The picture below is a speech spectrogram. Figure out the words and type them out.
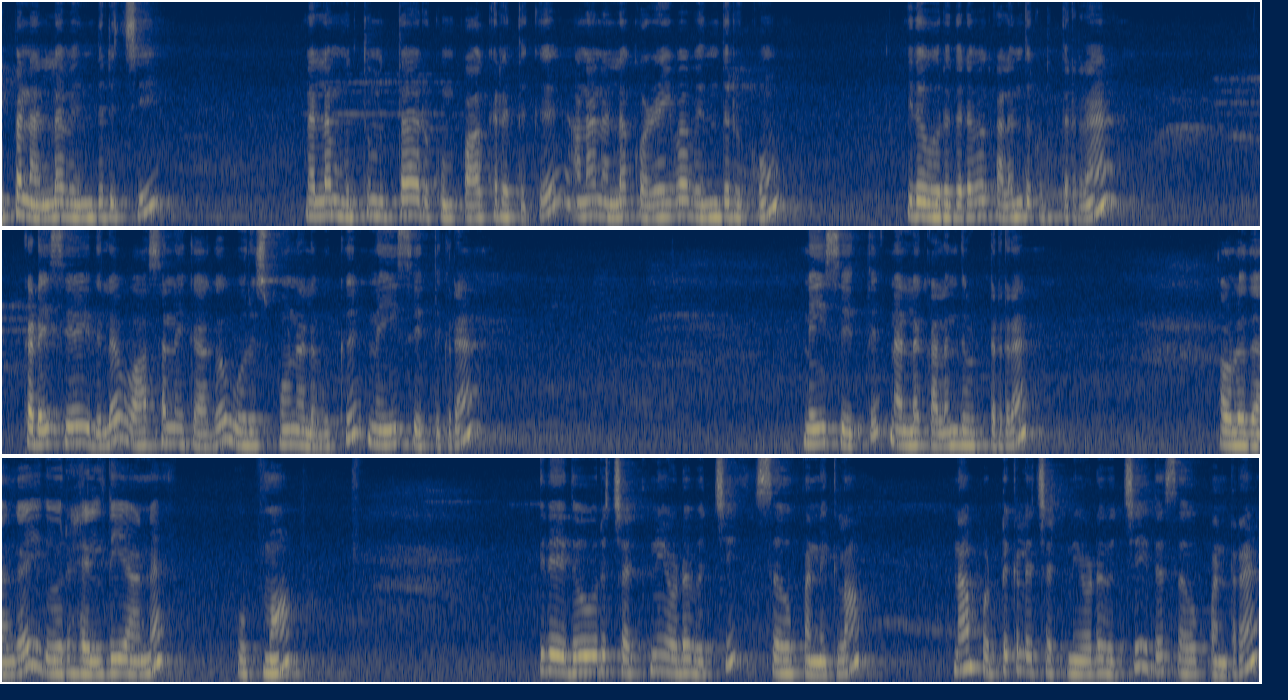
இப்போ நல்லா வெந்துடுச்சு. நல்லா முத்து முத்தாக இருக்கும் பார்க்குறதுக்கு. ஆனால் நல்லா குழைவாக வெந்திருக்கும். இதை ஒரு தடவை கலந்து கொடுத்துட்றேன். கடைசியாக இதில் வாசனைக்காக ஒரு ஸ்பூன் அளவுக்கு நெய் சேர்த்துக்கிறேன். நெய் சேர்த்து நல்லா கலந்து விட்டுறேன். அவ்வளோதாங்க. இது ஒரு ஹெல்த்தியான உப்மா. இதை ஏதோ ஒரு சட்னியோடு வச்சு சர்வ் பண்ணிக்கலாம். நான் பொட்டுக்கடலை சட்னியோடு வச்சு இதை சர்வ் பண்ணுறேன்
